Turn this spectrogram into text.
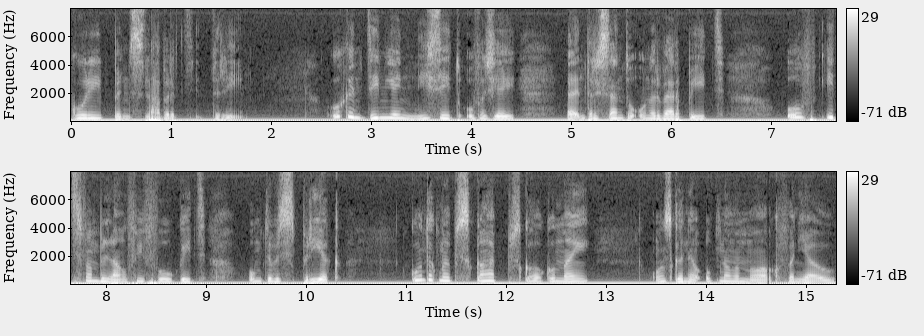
Corrie.slabbert 3 Ook indien jy nie het of as jy een interessante onderwerp het of iets van belang vir volk het om te bespreek, kontak my op Skype, skakel my, ons kan een opname maak van jou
